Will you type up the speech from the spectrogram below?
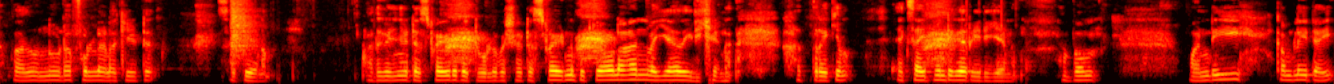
അപ്പോൾ അതൊന്നുകൂടെ ഫുൾ ഇളക്കിയിട്ട് സെറ്റ് ചെയ്യണം. അത് കഴിഞ്ഞ് ടെസ്റ്റ് റൈഡ് പറ്റുള്ളൂ. പക്ഷേ ടെസ്റ്റ് റൈഡിന് പിക്കോളാൻ വയ്യാതെ ഇരിക്കുകയാണ് അത്രയ്ക്കും എക്സൈറ്റ്മെന്റ് കയറിയിരിക്കുകയാണ് അപ്പം വണ്ടി കംപ്ലീറ്റ് ആയി.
